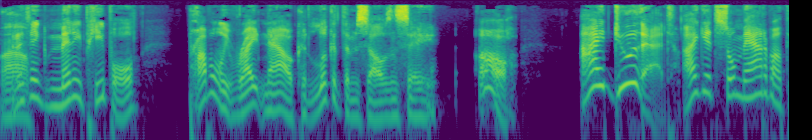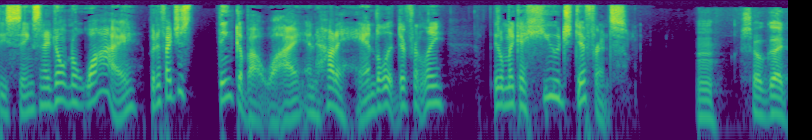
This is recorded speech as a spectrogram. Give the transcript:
And I think many people probably right now could look at themselves and say, oh, I do that. I get so mad about these things and I don't know why. But if I just think about why and how to handle it differently, it'll make a huge difference. Hmm. So good.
